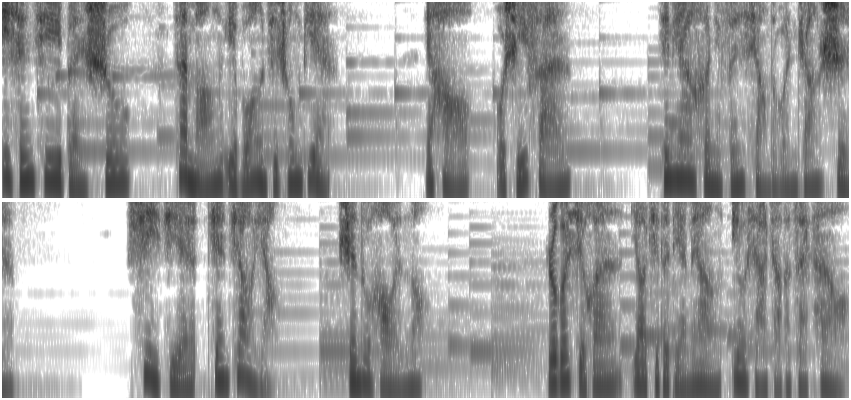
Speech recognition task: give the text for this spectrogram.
一星期一本书，再忙也不忘记充电。你好，我是一凡，今天要和你分享的文章是《细节见教养》，深度好文哦。如果喜欢，要记得点亮右下角的再看哦。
